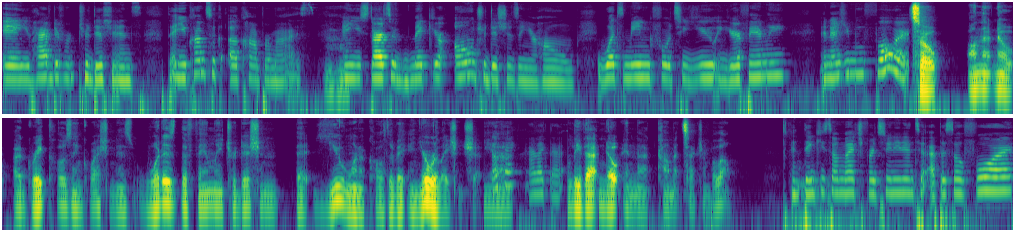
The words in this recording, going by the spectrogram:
and you have different traditions. That you come to a compromise mm-hmm. and you start to make your own traditions in your home. What's meaningful to you and your family, and as you move forward. So, on that note, a great closing question is what is the family tradition that you want to cultivate in your relationship? Yeah. Okay, I like that. Leave that note in the comment section below. And thank you so much for tuning in to episode four.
